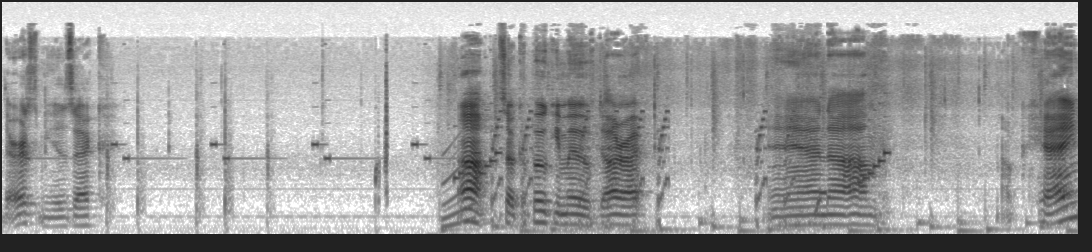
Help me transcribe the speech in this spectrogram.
There's music. Ah, so Kabuki moved, alright. And, um... Okay.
